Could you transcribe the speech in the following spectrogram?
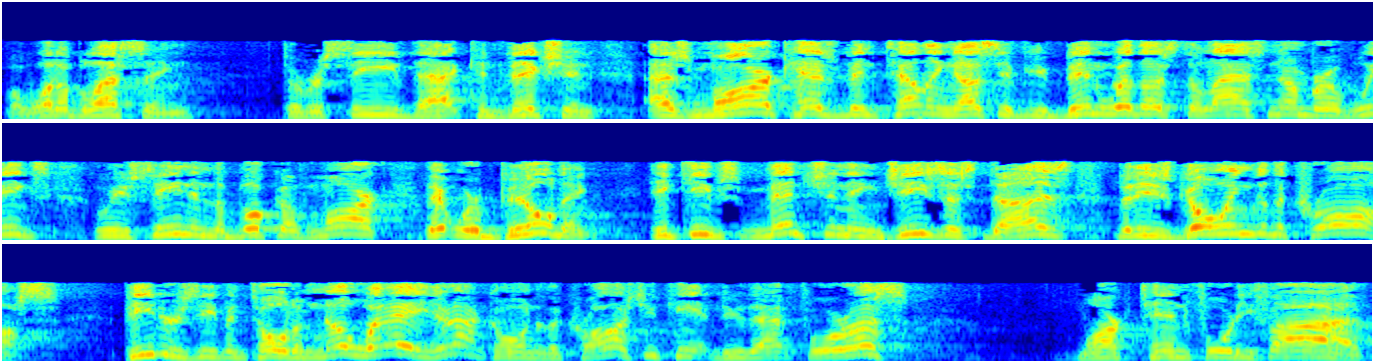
But what a blessing to receive that conviction. As Mark has been telling us, if you've been with us the last number of weeks, we've seen in the book of Mark that we're building. He keeps mentioning, Jesus does, that he's going to the cross. Peter's even told him, no way, you're not going to the cross. You can't do that for us. Mark 10:45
